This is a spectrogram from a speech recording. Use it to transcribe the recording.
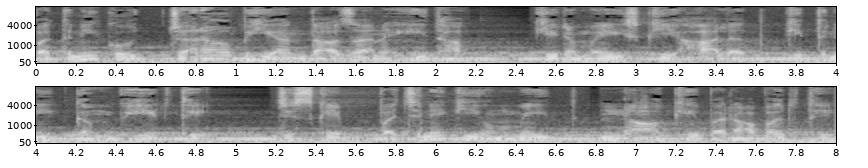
पत्नी को जरा भी अंदाज़ा नहीं था कि रमेश की हालत कितनी गंभीर थी, जिसके बचने की उम्मीद ना के बराबर थी।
